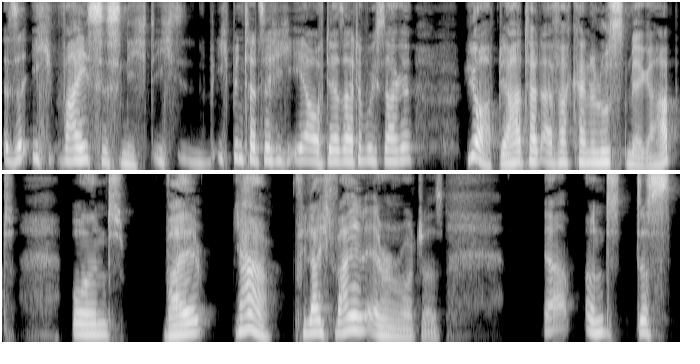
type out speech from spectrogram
also ich weiß es nicht. Ich, ich bin tatsächlich eher auf der Seite, wo ich sage, ja, der hat halt einfach keine Lust mehr gehabt. Und weil, ja, vielleicht weil Aaron Rodgers. Ja, und das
